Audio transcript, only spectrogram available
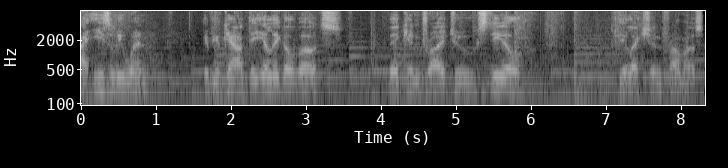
I easily win. If you count the illegal votes, they can try to steal the election from us.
